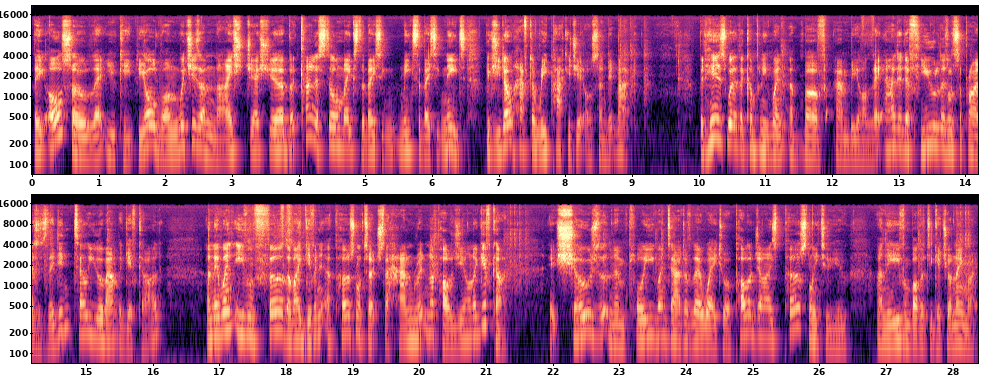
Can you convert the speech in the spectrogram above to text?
They also let you keep the old one, which is a nice gesture, but kind of still makes the basic meets the basic needs because you don't have to repackage it or send it back. But here's where the company went above and beyond. They added a few little surprises. They didn't tell you about the gift card, and they went even further by giving it a personal touch, the handwritten apology on a gift card. It shows that an employee went out of their way to apologize personally to you, and they even bothered to get your name right.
